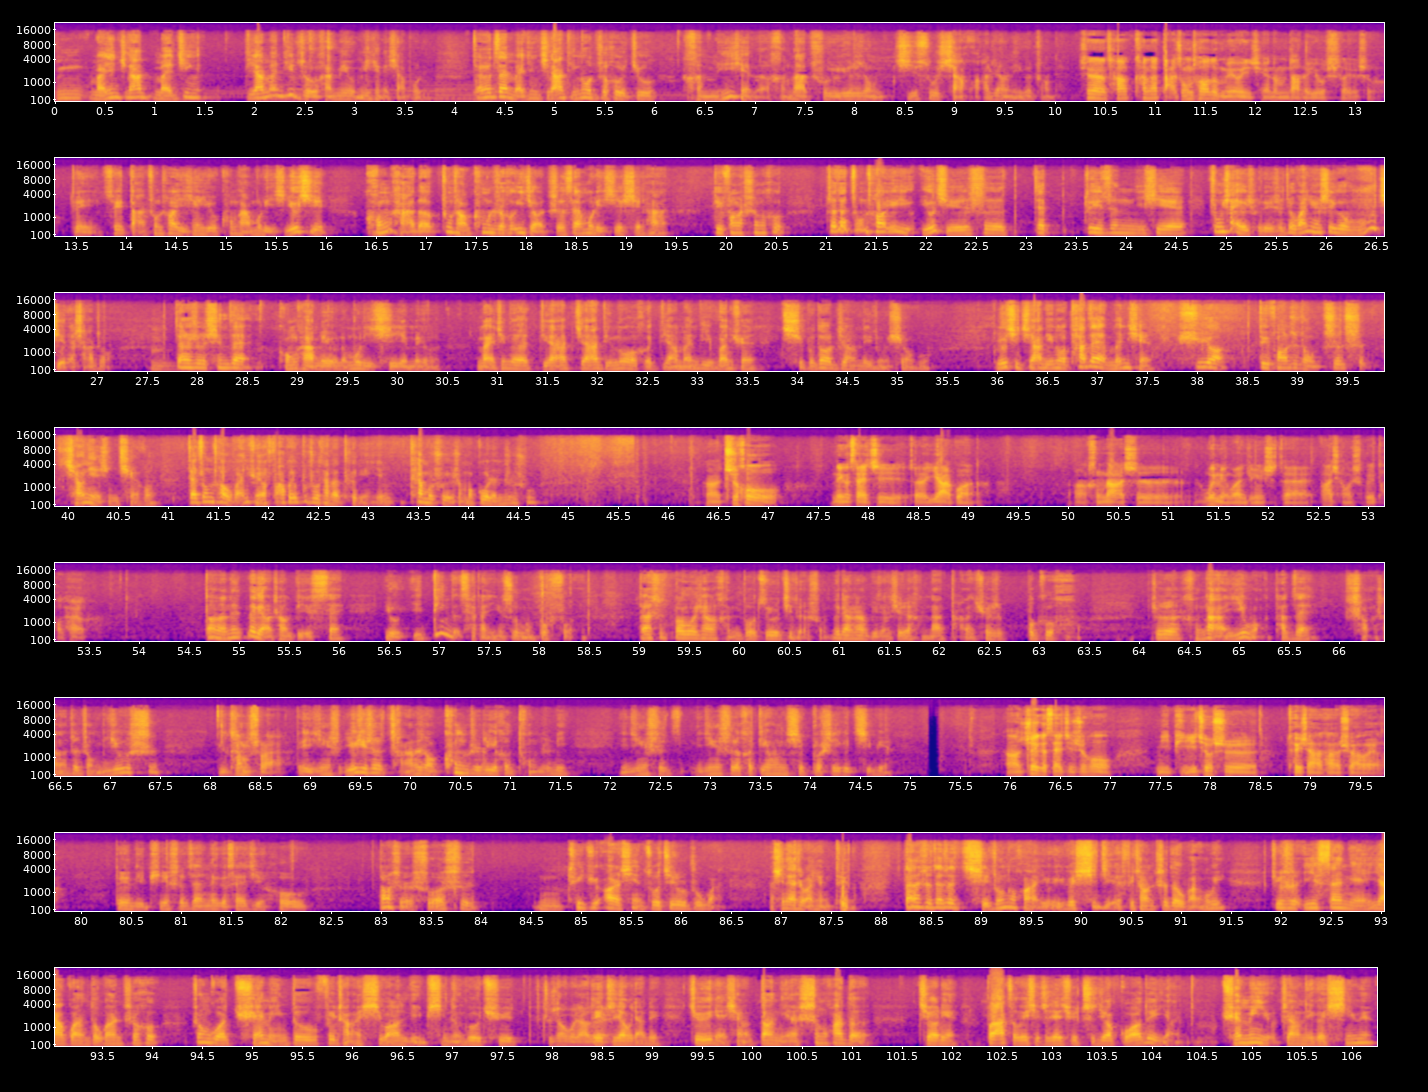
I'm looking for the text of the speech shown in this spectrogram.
嗯，买进吉拉买进迪亚曼蒂之后还没有明显的下坡路，但是在买进吉拉迪诺之后，就很明显的恒大处于一个这种急速下滑这样的一个状态。现在他看他打中超都没有以前那么大的优势了，有时候。对，所以打中超以前有孔卡、穆里奇，尤其孔卡的中场控制后一脚直塞，穆里奇斜插对方身后，这在中超尤尤尤其是在对阵一些中下游球队时，这完全是一个无解的杀招。嗯，但是现在孔卡没有了，穆里奇也没有了，买进的迪亚吉拉迪诺和迪亚曼蒂完全起不到这样的一种效果。尤其吉拉迪诺，他在门前需要对方这种支持，强点型前锋，在中超完全发挥不出他的特点，也看不出有什么过人之处。啊、之后那个赛季的亚冠，啊、恒大是卫冕冠军，是在八强是被淘汰了。当然那，那两场比赛有一定的裁判因素，我们不否认。但是包括像很多自由记者说，那两场比赛其实恒大打的确实不够好，就是恒大以往他在场上的这种优势，你看不出来。对已经是，尤其是场上这种控制力和统治力，已经是已经是和巅峰期不是一个级别。然后这个赛季之后，里皮就是退下了他的帅位了。对，里皮是在那个赛季后，当时说是，嗯，退居二线做技术主管，那现在是完全退了。但是在这其中的话，有一个细节非常值得玩味，就是一三年亚冠夺冠之后，中国全民都非常希望里皮能够去执教国家队对队，执教国家队，就有点像当年申花的教练布拉泽维奇直接去执教国奥队一样，全民有这样的一个心愿。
